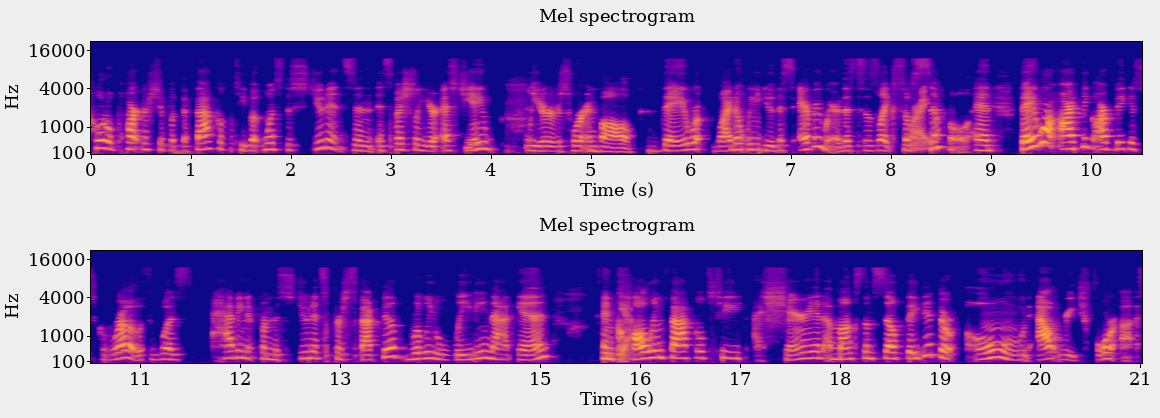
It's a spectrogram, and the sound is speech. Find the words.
total partnership with the faculty, but once the students and especially your SGA leaders were involved, they were, why don't we do this everywhere? This is like so right. simple. And they were, I think, our biggest growth was having it from the student's perspective, really leading that in and yeah. calling faculty, sharing it amongst themselves. They did their own outreach for us.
